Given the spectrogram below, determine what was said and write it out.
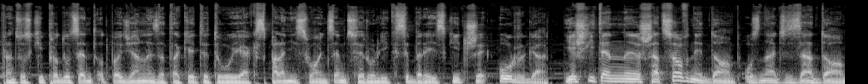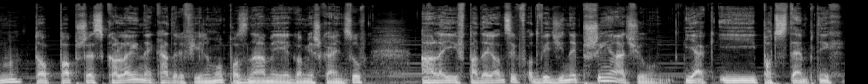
francuski producent odpowiedzialny za takie tytuły jak Spaleni Słońcem, Cyrulik Syberyjski czy Urga. Jeśli ten szacowny dąb uznać za dom, to poprzez kolejne kadry filmu poznamy jego mieszkańców, ale i wpadających w odwiedziny przyjaciół, jak i podstępnych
